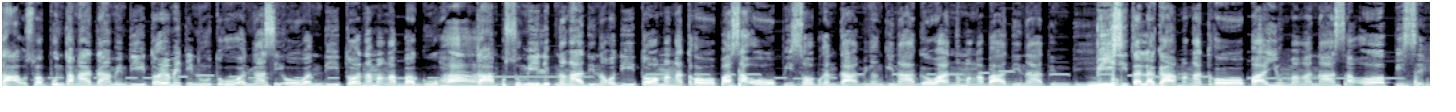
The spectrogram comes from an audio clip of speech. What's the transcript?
Tapos pagpunta nga namin dito, yung may tinuturuan nga si Owan dito na mga baguhan. Tapos sumilip na nga din ako dito, mga tropa sa office. Sobrang daming ang ginagawa ng mga body natin dito. Busy talaga mga tropa, yung mga nasa office eh.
